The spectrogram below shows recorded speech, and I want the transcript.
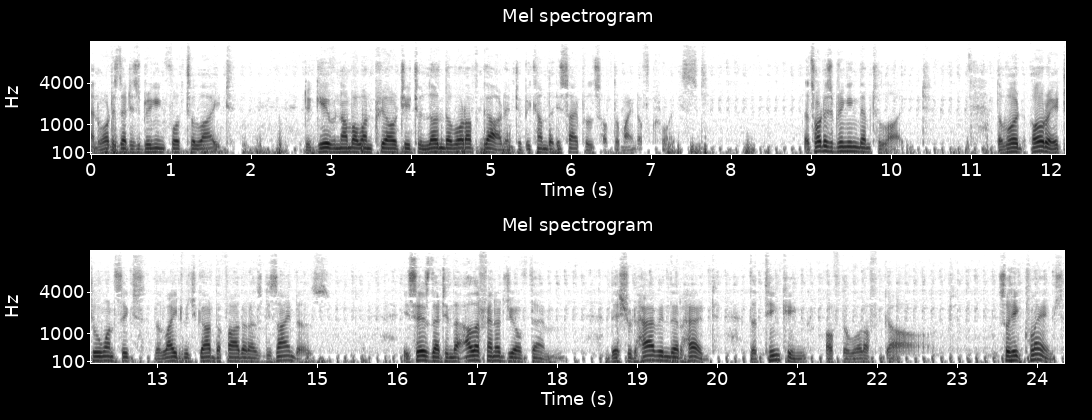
And what is that is bringing forth to light? To give number one priority to learn the Word of God and to become the disciples of the mind of Christ. That's what is bringing them to light. The word Ore 216, the light which God the Father has designed us, he says that in the Aleph energy of them, they should have in their head the thinking of the Word of God. So he claims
